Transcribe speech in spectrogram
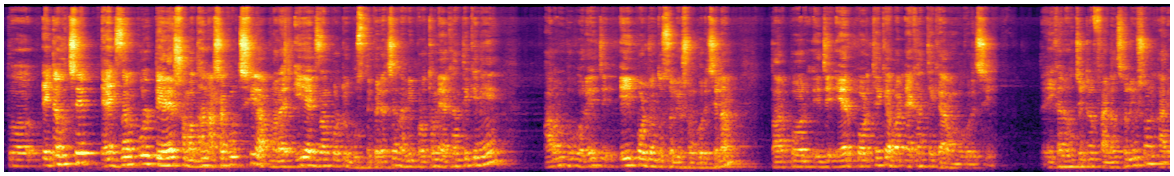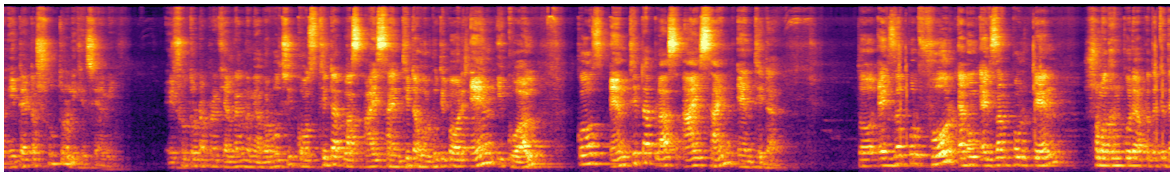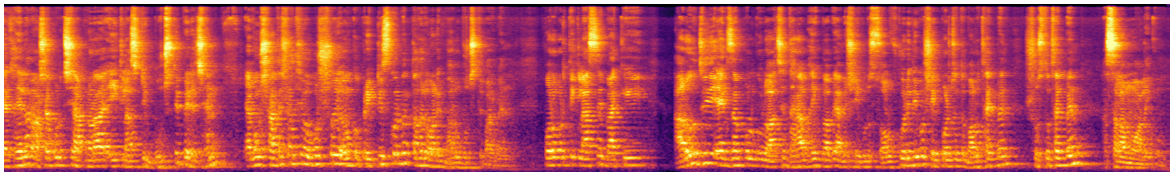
তো এটা হচ্ছে এক্সাম্পল টেন এর সমাধান। আশা করছি আপনারা এই এক্সাম্পলটি বুঝতে পেরেছেন। আমি প্রথমে এখান থেকে নিয়ে আরম্ভ করে যে এই পর্যন্ত সলিউশন করেছিলাম। তারপর এই যে এর পর থেকে আবার এখান থেকে আরম্ভ করেছি। এখানে হচ্ছে এটা ফাইনাল সলিউশন আর এটা একটা সূত্র লিখেছি আমি। এই সূত্রটা আপনারা খেয়াল রাখবেন, আমি আবার বলছি cos theta plus i sine theta whole to the power n equal cos n theta plus i sine n theta তো এক্সাম্পল ফোর এবং এক্সাম্পল টেন সমাধান করে আপনাদেরকে দেখাইলাম। আশা করছি আপনারা এই ক্লাসটি বুঝতে পেরেছেন এবং সাথে সাথে অবশ্যই অঙ্ক প্র্যাকটিস করবেন, তাহলে অনেক ভালো বুঝতে পারবেন। পরবর্তী ক্লাসে বাকি আরও যে এক্সাম্পলগুলো আছে, ধারাবাহিকভাবে আমি সেগুলো সলভ করে দিব। সেই পর্যন্ত ভালো থাকবেন, সুস্থ থাকবেন। আসসালামু আলাইকুম।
